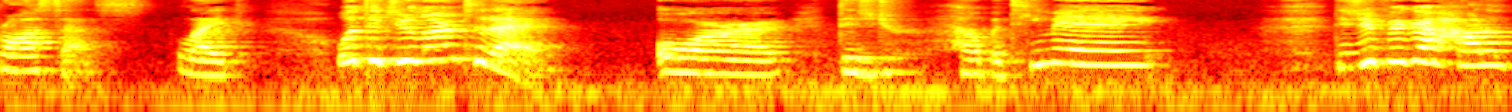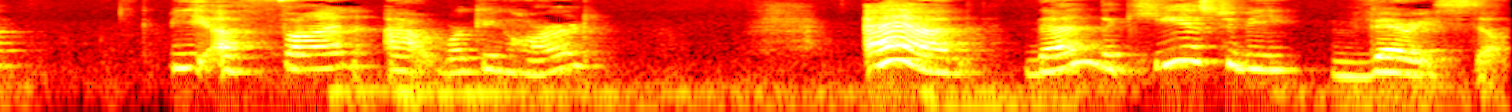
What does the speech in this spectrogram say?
process, like, what did you learn today? Or did you help a teammate? Did you figure out how to be a fun at working hard? And then the key is to be very still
